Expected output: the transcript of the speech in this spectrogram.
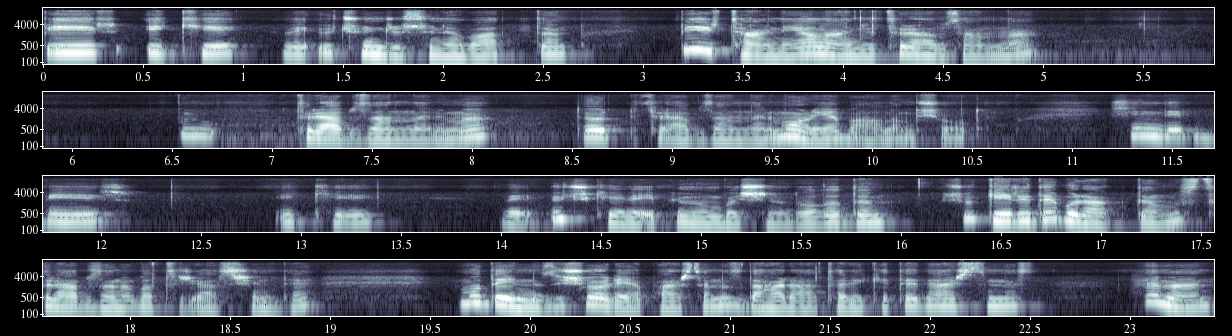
1, 2 ve üçüncüsüne battım. Bir tane yalancı trabzanla bu trabzanlarımı dörtlü trabzanlarımı oraya bağlamış oldum. Şimdi 1, 2 ve 3 kere ipimin başını doladım. Şu geride bıraktığımız trabzana batacağız şimdi. Modelinizi şöyle yaparsanız daha rahat hareket edersiniz. Hemen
